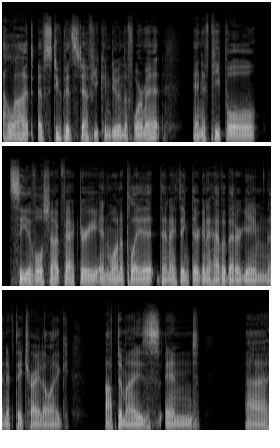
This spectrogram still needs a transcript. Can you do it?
a lot of stupid stuff you can do in the format and if people see a Vulshok Factory and want to play it, then I think they're going to have a better game than if they try to like optimize and uh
